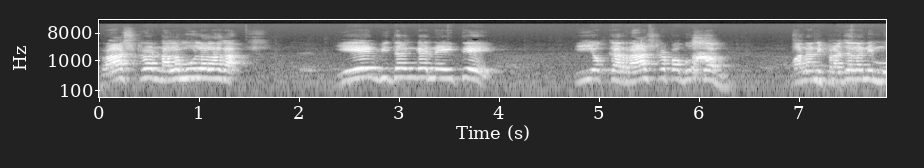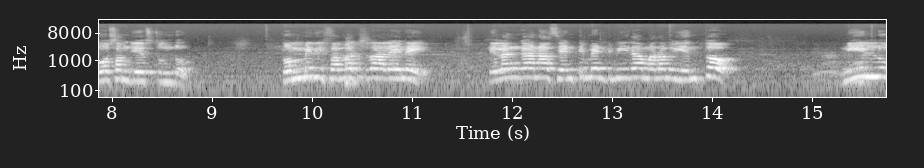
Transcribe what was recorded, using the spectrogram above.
రాష్ట్ర నలమూలలాగా ఏ విధంగానైతే ఈ యొక్క రాష్ట్ర ప్రభుత్వం మనని ప్రజలని మోసం చేస్తుందో. తొమ్మిది సంవత్సరాలైనవి తెలంగాణ సెంటిమెంట్ మీద మనం ఎంతో నీళ్ళు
